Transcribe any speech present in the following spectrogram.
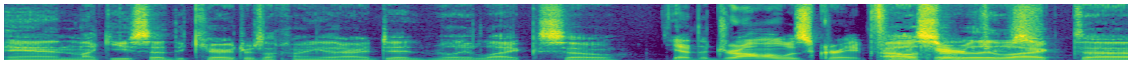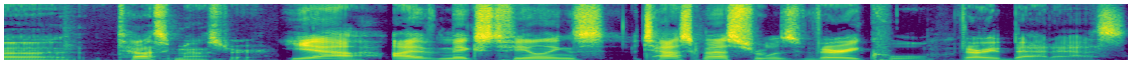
and like you said, the characters all coming together, I did really like. So Yeah, the drama was great. For I also really liked uh, Taskmaster. Yeah, I have mixed feelings. Taskmaster was very cool, very badass.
